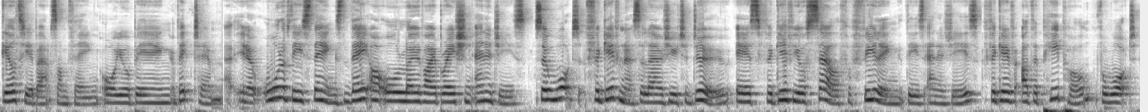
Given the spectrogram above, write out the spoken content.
guilty about something or you're being a victim. Uh, you know, all of these things, they are all low vibration energies. So, what forgiveness allows you to do is forgive yourself for feeling these energies, forgive other people for what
